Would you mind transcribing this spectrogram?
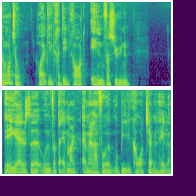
Nummer 2. Hold dit kreditkort inden for syne. Det er ikke alle steder uden for Danmark, at man har fået mobile kortterminaler,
